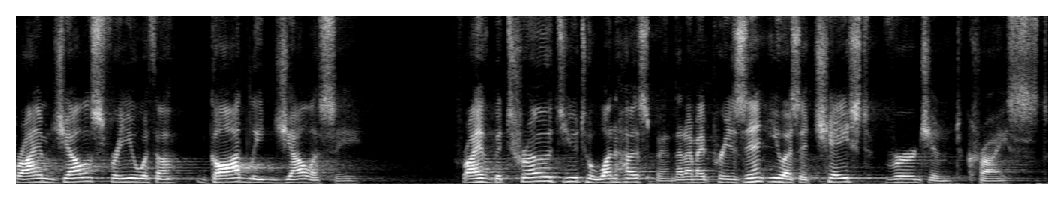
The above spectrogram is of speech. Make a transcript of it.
For I am jealous for you with a godly jealousy for I have betrothed you to one husband, that I might present you as a chaste virgin to Christ.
